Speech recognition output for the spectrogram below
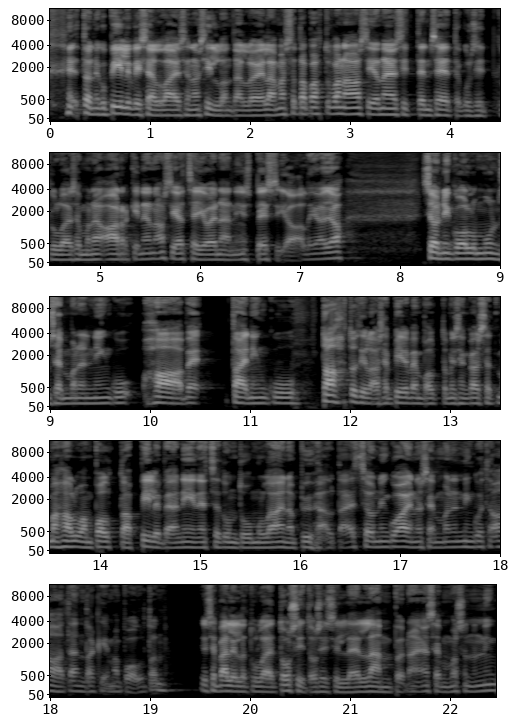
että on niin kuin pilvi sellaisena silloin tällöin elämässä tapahtuvana asiana ja sitten se, että kun sitten tulee semmoinen arkinen asia, että se ei ole enää niin spesiaalia ja se on niin kuin ollut mun semmoinen niin kuin haave tai niin kuin tahtotila sen pilven polttamisen kanssa, että mä haluan polttaa pilveä niin, että se tuntuu mulle aina pyhältä, että se on niin kuin aina semmoinen, niin kuin, että aa, tämän takia mä poltan. Ja se välillä tulee tosi, tosi silleen lämpönä ja semmoisena niin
